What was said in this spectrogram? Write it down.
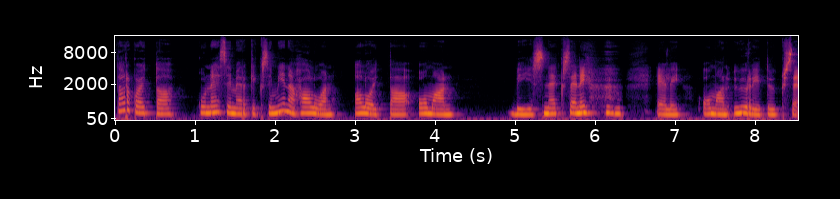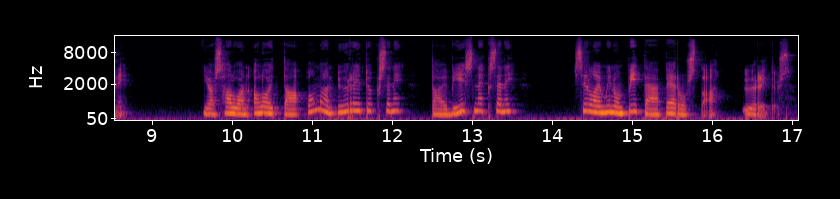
tarkoittaa, kun esimerkiksi minä haluan aloittaa oman bisnekseni, eli oman yritykseni. Jos haluan aloittaa oman yritykseni tai bisnekseni, silloin minun pitää perustaa yritys.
